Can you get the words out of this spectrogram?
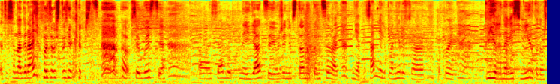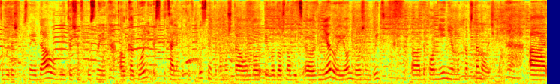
это все на грани, потому что, мне кажется, все гости а, сядут, наедятся и уже не встанут танцевать. Нет, на самом деле планируется такой пир на весь мир, потому что будет очень вкусная еда, будет очень вкусный алкоголь, специально говорю вкусный, потому что он, его должно быть э, в меру, и он должен быть э, дополнением к обстановочке. А,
